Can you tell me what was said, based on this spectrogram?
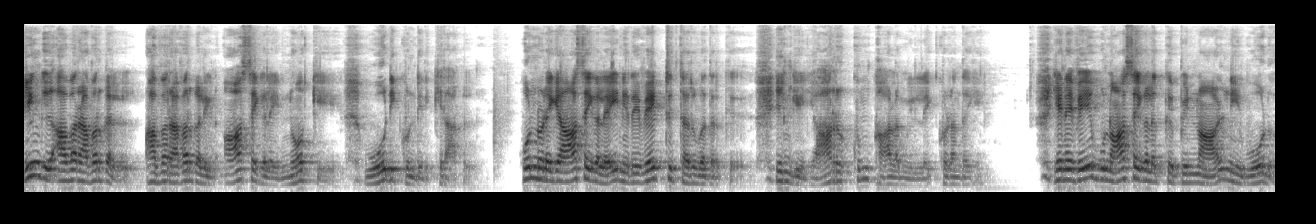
இங்கு அவர் அவர்கள் அவர் அவர்களின் ஆசைகளை நோக்கி ஓடிக்கொண்டிருக்கிறார்கள். உன்னுடைய ஆசைகளை நிறைவேற்றி தருவதற்கு இங்கு யாருக்கும் காலம் இல்லை குழந்தையே. எனவே உன் ஆசைகளுக்கு பின்னால் நீ ஓடு.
